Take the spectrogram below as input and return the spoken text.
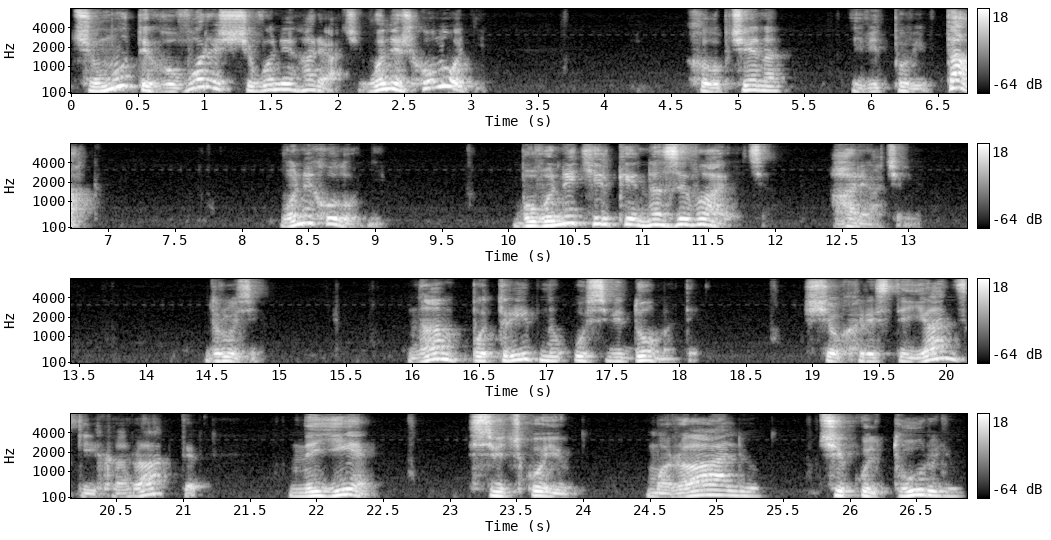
чому ти говориш, що вони гарячі? Вони ж холодні. Хлопчина відповів: Так, вони холодні, бо вони тільки називаються гарячими. Друзі, нам потрібно усвідомити, що християнський характер не є світською мораллю чи культурою.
